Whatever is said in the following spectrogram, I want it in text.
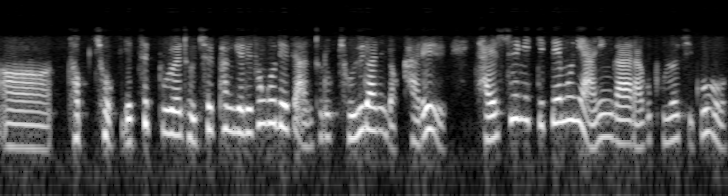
어, 접촉, 예측 불허의 돌출 판결이 선고되지 않도록 조율하는 역할을 잘 수행했기 때문이 아닌가라고 보여지고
